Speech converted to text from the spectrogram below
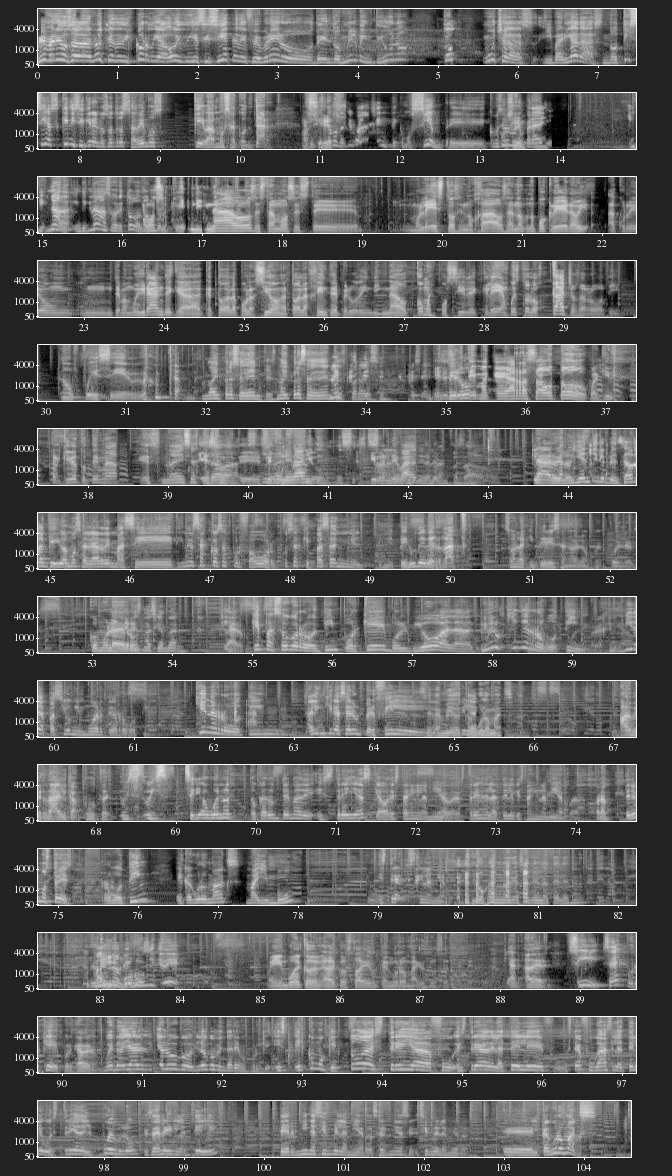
Bienvenidos a Noche de Discordia, hoy 17 de febrero del 2021, con muchas y variadas noticias que ni siquiera nosotros sabemos qué vamos a contar. Así, Así que estamos es. aquí con la gente, como siempre, como siempre, siempre. preparada y indignada, indignada sobre todo, ¿no? Estamos Porque indignados, estamos este, molestos, enojados. O sea, no, no puedo creer, hoy ha ocurrido un, un tema muy grande que a, que a toda la población, a toda la gente del Perú ha indignado. ¿Cómo es posible que le hayan puesto los cachos a Robotín? No puede ser. No hay precedentes, no hay precedentes No hay para precedentes. eso. Ese Pero es el tema que ha arrasado todo. Cualquier, cualquier otro tema es, Nadie se esperaba. este, Es, irrelevante. secundario. Es, es irrelevante irrelevante. pasado. Claro, el oyente que pensaba que íbamos a hablar de Macet y no esas cosas, por favor, cosas que pasan en el, en el Perú de verdad son las que interesan, hablamos con spoilers. Como la de Interés nacional. Claro, ¿qué pasó con Robotín? ¿Por qué volvió a la. Primero, ¿quién es Robotín? Para la gente, vida, pasión y muerte de Robotín. ¿Quién es Robotín? ¿Alguien quiere hacer un perfil? Es el amigo de Canguro? Max. Ah, verdad, el caputa. Uy, uy, sería bueno tocar un tema de estrellas que ahora están en la mierda. Estrellas de la tele que están en la mierda. Para, tenemos tres: Robotín, el Canguro Max, Majin Buu. Estrellas que están en la mierda. Lujan no había salido en la tele. ¿no? Majin No, no se te ve. Me envuelco al costado de Canguro Max, no seas pendejo. Claro, a ver, sí, ¿sabes por qué? Porque, a ver, bueno, ya, ya luego lo comentaremos, porque es, es como que toda estrella, fu- estrella de la tele, estrella fugaz de la tele o estrella del pueblo que sale en la tele, termina siempre en la mierda, termina siempre en la mierda. Eh, el Canguro Max,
